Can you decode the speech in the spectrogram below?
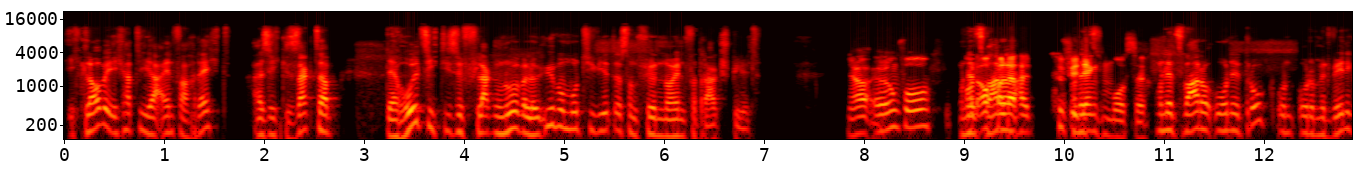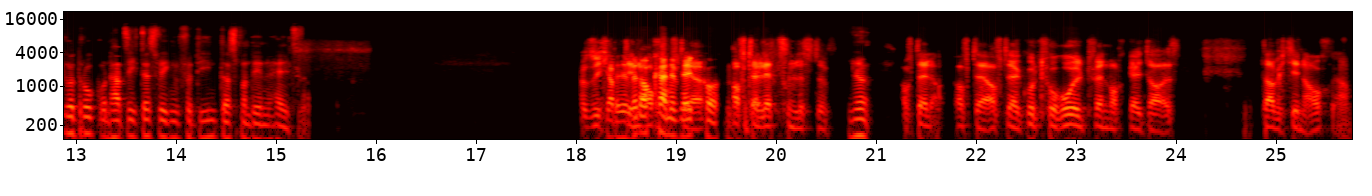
Ich glaube, ich hatte hier einfach recht, als ich gesagt habe, der holt sich diese Flaggen nur, weil er übermotiviert ist und für einen neuen Vertrag spielt. ja, irgendwo. Und, Und, auch, weil er, er halt zu viel jetzt- denken musste. und jetzt war er ohne Druck und, oder mit weniger Druck und hat sich deswegen verdient, dass man den hält. Also ich habe den wird auch auch keine auf, Welt der, kosten. auf der letzten Liste. Ja. Auf der, auf der, auf der Good to Hold, wenn noch Geld da ist. Da habe ich den auch, ja.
